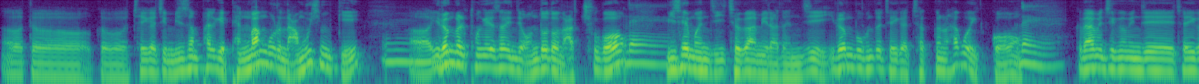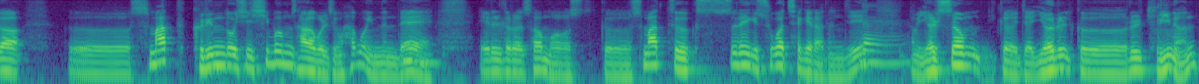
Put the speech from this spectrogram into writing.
어, 또, 그, 저희가 지금 민선 8개 100만 그루 나무 심기, 음. 어, 이런 걸 통해서 이제 온도도 낮추고 네. 미세먼지 저감이라든지 이런 부분도 저희가 접근을 하고 있고, 네. 그 다음에 지금 이제 저희가 그 스마트 그린 도시 시범 사업을 지금 하고 있는데, 음. 예를 들어서 뭐 그 스마트 쓰레기 수거 체계라든지, 네. 열섬 그 이제 열을 그를 줄이는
